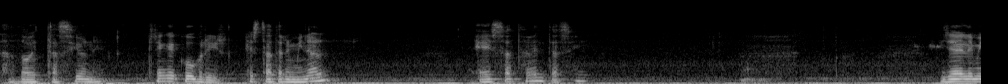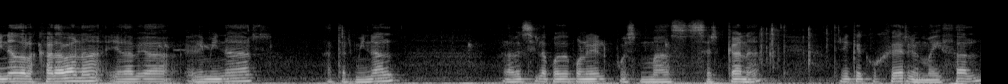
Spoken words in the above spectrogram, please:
las dos estaciones. Tiene que cubrir esta terminal exactamente así. Ya he eliminado las caravanas y ahora voy a eliminar la terminal. A ver si la puedo poner pues más cercana. Tiene que coger el maizal.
